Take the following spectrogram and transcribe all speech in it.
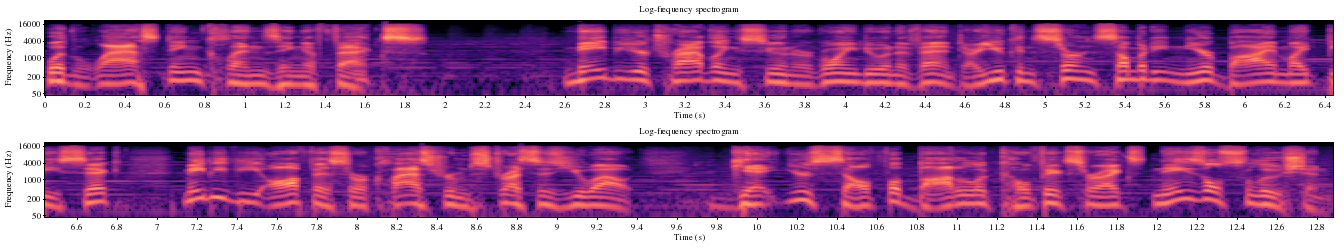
with lasting cleansing effects. Maybe you're traveling soon or going to an event. Are you concerned somebody nearby might be sick? Maybe the office or classroom stresses you out. Get yourself a bottle of Cofix RX nasal solution.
